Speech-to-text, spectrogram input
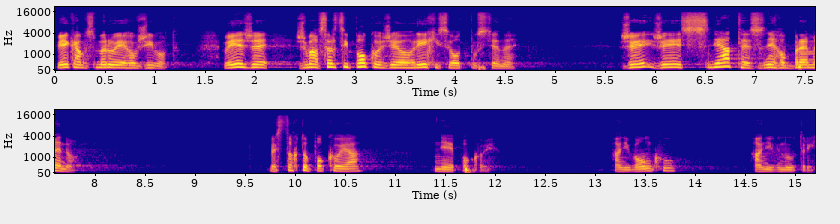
Vie, kam smeruje jeho život. Vie, že, že má v srdci pokoj, že jeho hriechy sú odpustené. Že, že je sňaté z neho bremeno. Bez tohto pokoja nie je pokoj. Ani vonku, ani vnútri.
